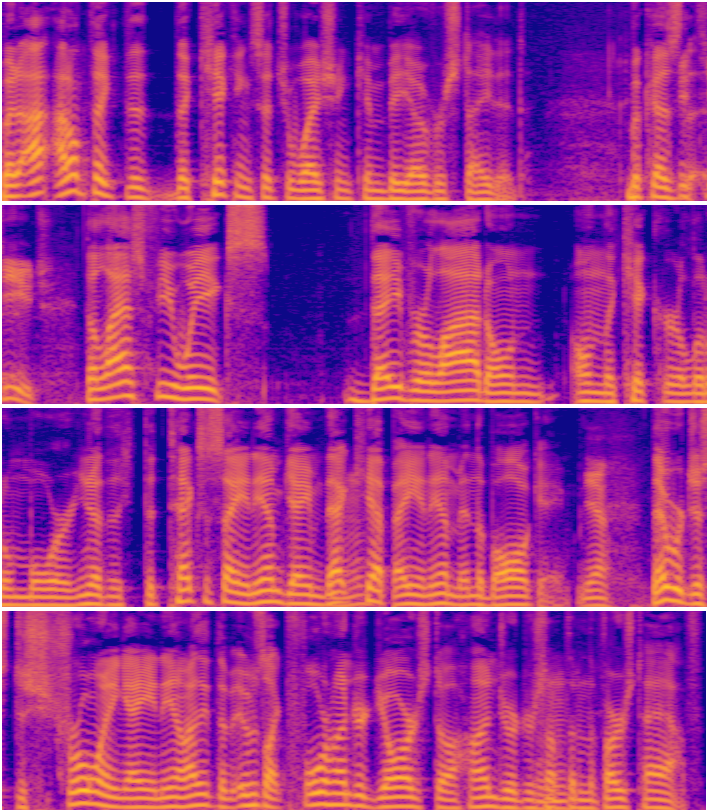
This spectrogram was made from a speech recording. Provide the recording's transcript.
But I, I don't think the the kicking situation can be overstated because It's the, huge. the last few weeks they've relied on on the kicker a little more. You know, the, the Texas A and M game that kept A and M in the ball game. Yeah. They were just destroying A and M. I think the, it was like 400 yards to 100 or Mm-hmm. something in the first half.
